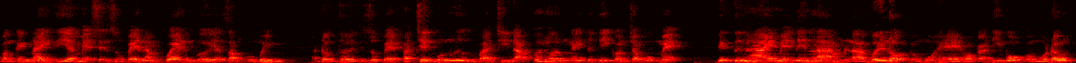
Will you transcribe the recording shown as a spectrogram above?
Bằng cách này thì à, mẹ sẽ giúp bé làm quen với giọng của mình, đồng thời thì giúp bé phát triển ngôn ngữ và trí não tốt hơn ngay từ khi còn trong bụng mẹ. Việc thứ hai mẹ nên làm là bơi lội vào mùa hè hoặc là đi bộ vào mùa đông.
